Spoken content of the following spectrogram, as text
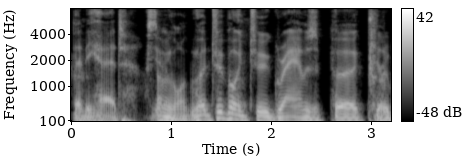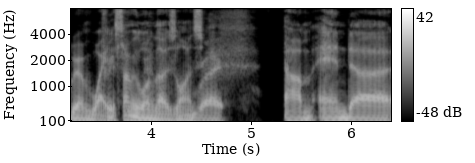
that he had, something along two point two grams per kilogram of weight, per something along those lines. right. Um, and uh,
